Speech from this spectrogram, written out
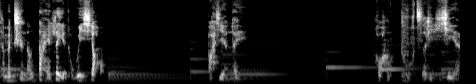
他们只能带泪的微笑，把眼泪往肚子里咽。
